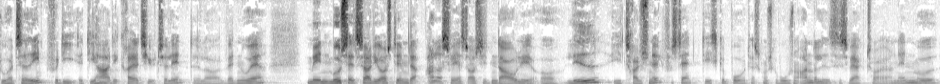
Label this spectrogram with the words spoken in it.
du har taget ind, fordi at de har det kreative talent, eller hvad det nu er. Men modsat så er de også dem, der er allersværest også i den daglige at lede i traditionel forstand. De skal bruge, der skal måske bruge nogle andre ledelsesværktøjer og en anden måde.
